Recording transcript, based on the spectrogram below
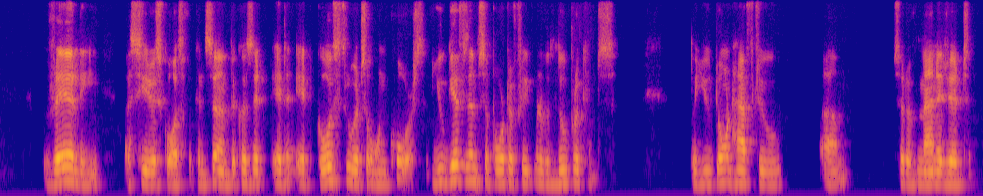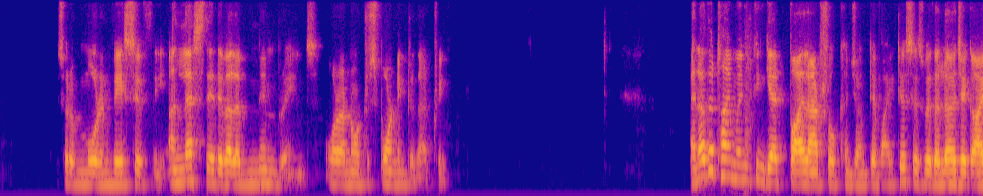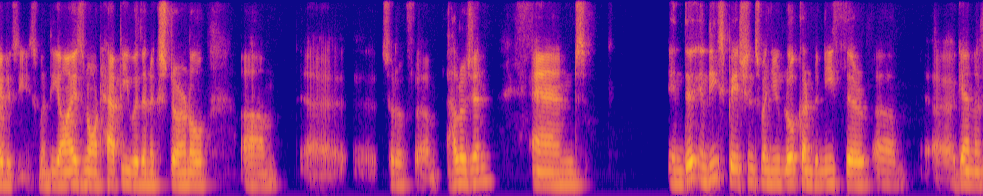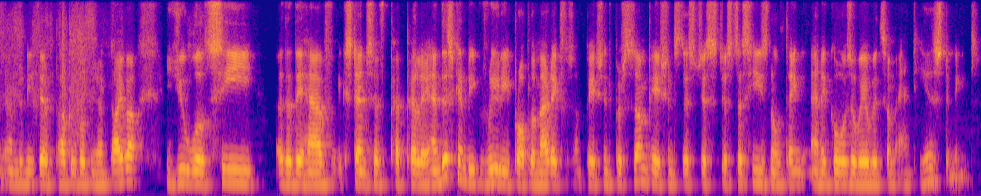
rarely a serious cause for concern because it, it, it goes through its own course. You give them supportive treatment with lubricants, but you don't have to um, sort of manage it sort of more invasively unless they develop membranes or are not responding to that treatment. Another time when you can get bilateral conjunctivitis is with allergic eye disease, when the eye is not happy with an external um, uh, sort of um, allergen. And in, the, in these patients, when you look underneath their, um, uh, again, underneath their palpebral conjunctiva, you will see that they have extensive papillae. And this can be really problematic for some patients, but some patients, this just, just a seasonal thing and it goes away with some antihistamines.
